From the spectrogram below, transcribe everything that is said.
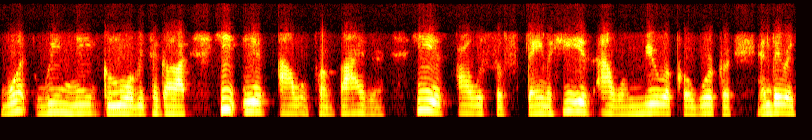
what we need. Glory to God. He is our provider. He is our sustainer. He is our miracle worker. And there is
